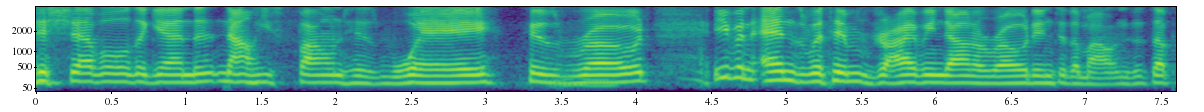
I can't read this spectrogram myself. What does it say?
disheveled again. Now he's found his way, his road. Even ends with him driving down a road into the mountains and stuff.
